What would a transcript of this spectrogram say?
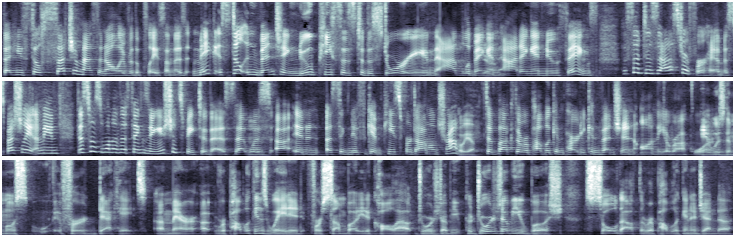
that he's still such a mess and all over the place on this make still inventing new pieces to the story and ad-libbing and adding in new things this is a disaster for him especially i mean this was one of the things that you should speak to this that was uh, in an, a significant piece for donald trump Oh, yeah. to buck the republican party convention on the iraq war It was the most for decades. Amer- uh, Republicans waited for somebody to call out George W. George W. Bush sold out the Republican agenda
